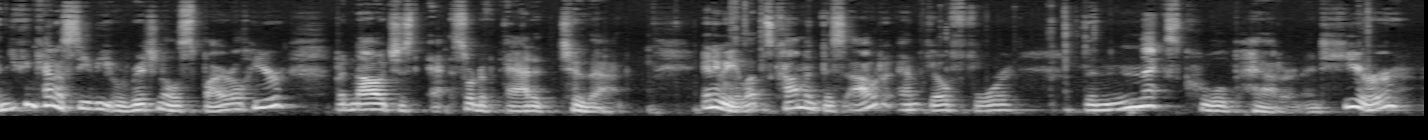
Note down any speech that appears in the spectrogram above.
and you can kind of see the original spiral here, but now it's just sort of added to that. Anyway, let's comment this out and go for the next cool pattern. And here,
